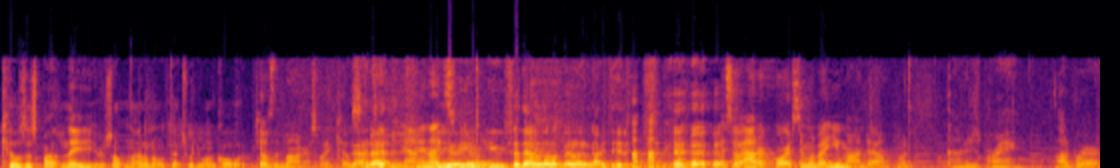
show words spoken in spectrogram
Kills the spontaneity or something. I don't know if that's what you want to call it. Kills the boner is what it kills. That- sometimes. that- Yeah, I mean, that's, you, you, you said that a little better than I did. so outer course, and what about you, Mondo? What? Kind of just praying. A lot of prayer.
